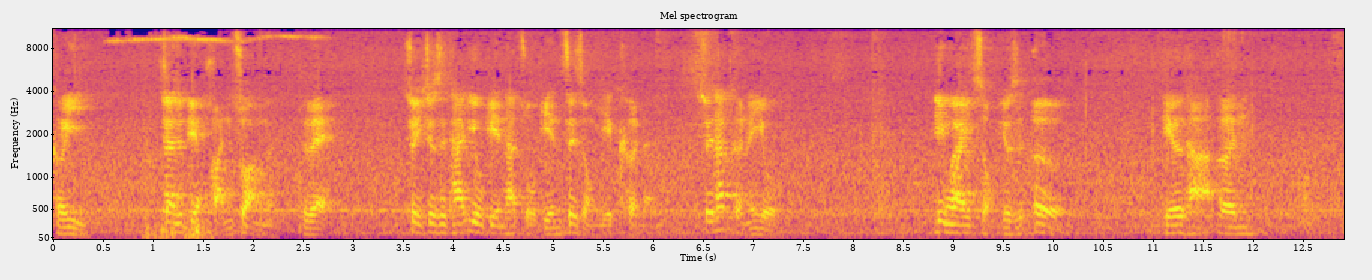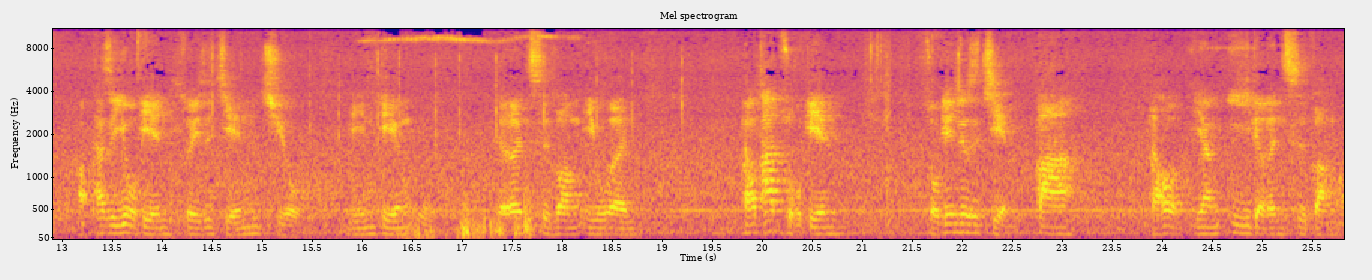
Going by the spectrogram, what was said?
可以。这样就变环状了，对不对？所以就是它右边、它左边这种也可能，所以它可能有另外一种，就是二德尔塔 n，好，它是右边，所以是减九零点五的 n 次方 un，然后它左边，左边就是减八，然后一样一的 n 次方哦，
